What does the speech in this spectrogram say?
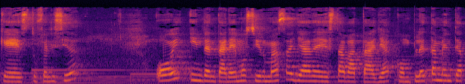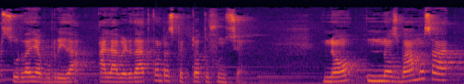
que es tu felicidad. Hoy intentaremos ir más allá de esta batalla completamente absurda y aburrida a la verdad con respecto a tu función. No nos vamos a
